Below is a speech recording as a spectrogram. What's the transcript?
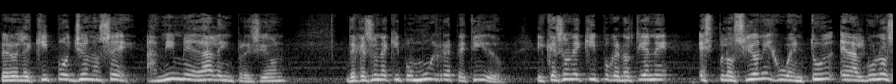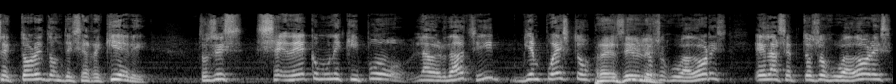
Pero el equipo, yo no sé, a mí me da la impresión de que es un equipo muy repetido y que es un equipo que no tiene explosión y juventud en algunos sectores donde se requiere. Entonces, se ve como un equipo, la verdad, sí, bien puesto. Predecible. Esos jugadores, él aceptó esos jugadores.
